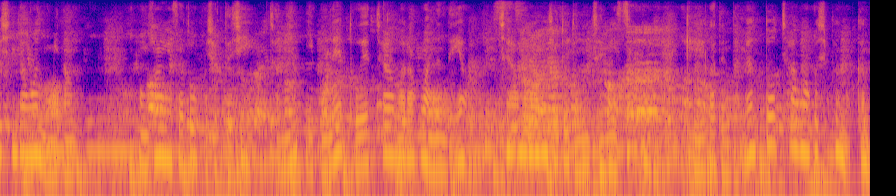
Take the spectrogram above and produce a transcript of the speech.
박원학부 신정원입니다. 영상에서도 보셨듯이 저는 이번에 도예 체험을 하고 왔는데요. 체험을 하면서도 너무 재미있었고 기회가 된다면 또 체험하고 싶을 만큼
